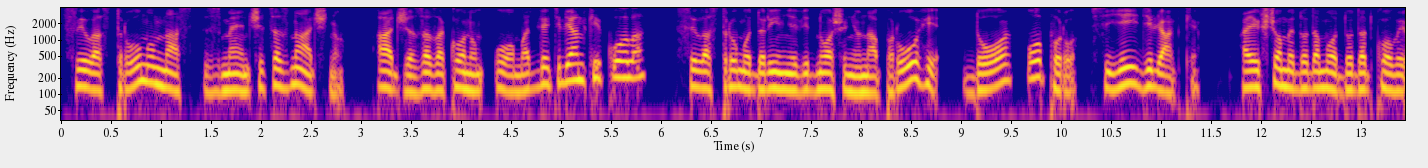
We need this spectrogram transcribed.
сила струму в нас зменшиться значно, адже за законом Ома для ділянки кола сила струму дорівнює відношенню напруги до опору всієї ділянки. А якщо ми додамо додатковий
